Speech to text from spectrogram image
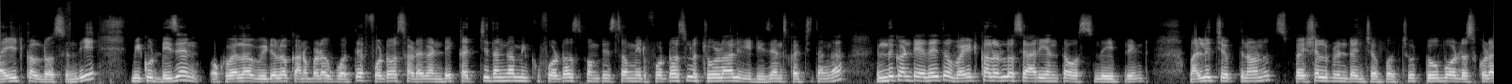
లైట్ కలర్ వస్తుంది. మీకు డిజైన్ ఒకవేళ వీడియోలో కనపడకపోతే ఫొటోస్ అడగండి. ఖచ్చితంగా మీకు ఫొటోస్ పంపిస్తాం. మీరు ఫొటోస్లో చూడాలి ఈ డిజైన్స్ ఖచ్చితంగా. ఎందుకంటే ఏదైతే వైట్ కలర్లో శారీ అంతా వస్తుంది ఈ ప్రింట్ మళ్ళీ చెప్తున్నాను స్పెషల్ ప్రింట్ అని చెప్పొచ్చు. టూ బోర్డర్స్ కూడా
